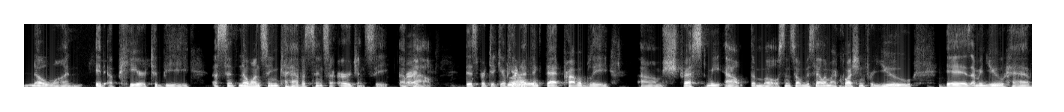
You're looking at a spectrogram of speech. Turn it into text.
no one it appeared to be a sense no one seemed to have a sense of urgency Right. about this particular kid. And i think that probably um, stressed me out the most. And so miss helen my question for you is i mean you have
